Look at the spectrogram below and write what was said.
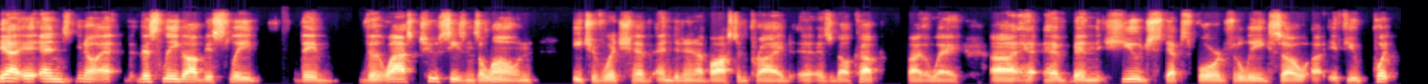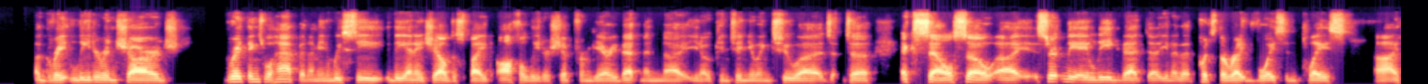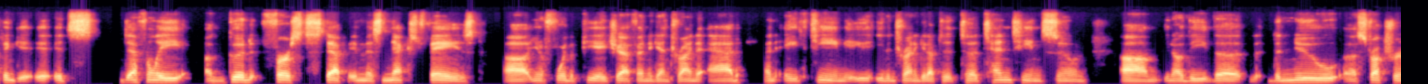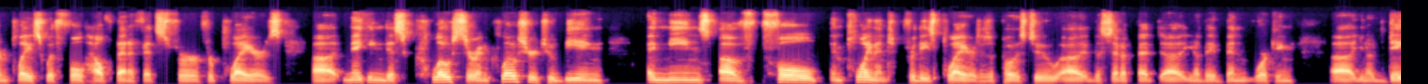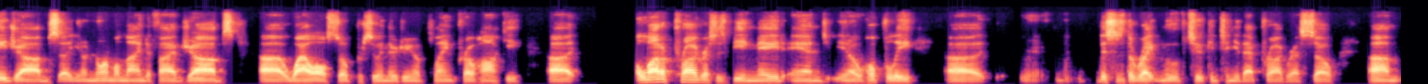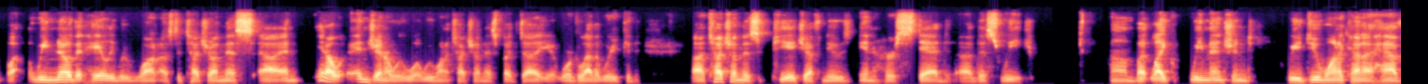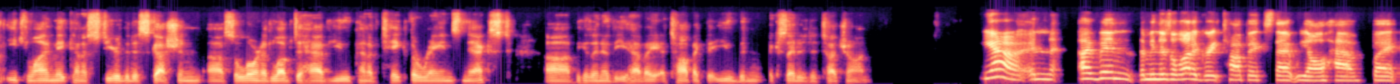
yeah, and you know this league obviously they've the last two seasons alone, each of which have ended in a Boston Pride uh, Isobel Cup, by the way uh, ha- have been huge steps forward for the league. So uh, if you put a great leader in charge, great things will happen. I mean, we see the NHL, despite awful leadership from Gary Bettman, uh, you know, continuing to, uh, to, to excel. So uh, certainly a league that uh, you know that puts the right voice in place. Uh, I think it, it's definitely a good first step in this next phase. Uh, you know, for the PHF, and again, trying to add an eighth team, even trying to get up to, to ten teams soon um, you know the the the new structure in place with full health benefits for for players, uh, making this closer and closer to being a means of full employment for these players, as opposed to uh, the setup that uh, you know they've been working, uh, you know, day jobs, uh, you know, normal nine to five jobs, while also pursuing their dream of playing pro hockey. a lot of progress is being made, and you know, hopefully, this is the right move to continue that progress. So um, we know that Haley would want us to touch on this, uh, and you know, in general, we, we want to touch on this, but uh, we're glad that we could uh, touch on this PHF news in her stead uh, this week. Um, but like we mentioned, we do want to kind of have each line mate kind of steer the discussion. Uh, so Lauren, I'd love to have you kind of take the reins next, uh, because I know that you have a, a topic that you've been excited to touch on. Yeah. And I've been, I mean, there's a lot of great topics that we all have, but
